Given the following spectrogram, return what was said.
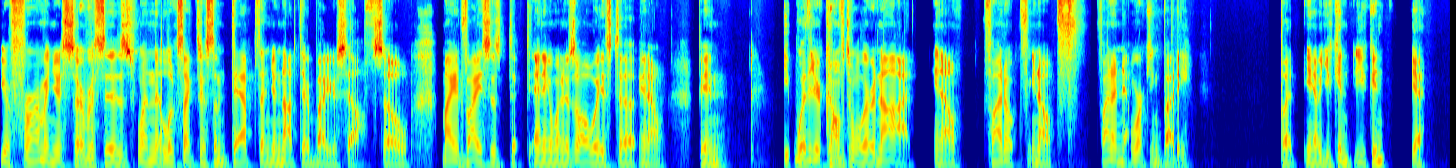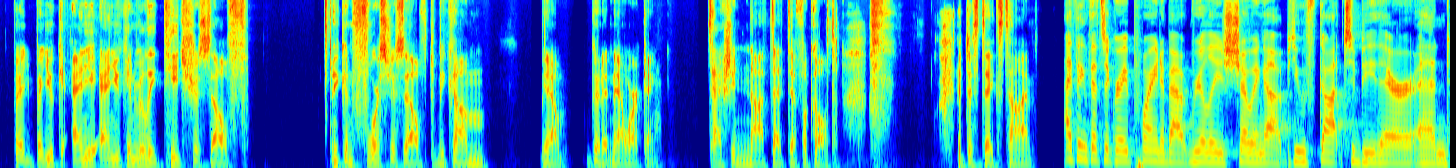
your firm and your services when it looks like there's some depth and you're not there by yourself. So my advice is to anyone is always to you know being whether you're comfortable or not, you know find a you know find a networking buddy. But you know you can you can yeah, but but you can and you and you can really teach yourself. You can force yourself to become you know good at networking. It's actually not that difficult. it just takes time. I think that's a great point about really showing up. You've got to be there, and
